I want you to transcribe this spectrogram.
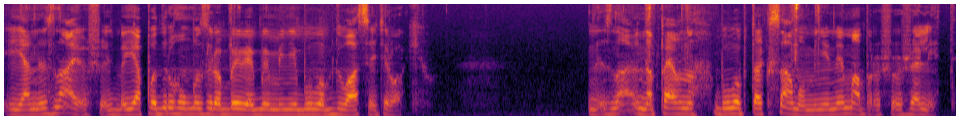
І я не знаю, щось би я по-другому зробив, якби мені було б 20 років. Не знаю, напевно, було б так само, мені нема про що жаліти.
